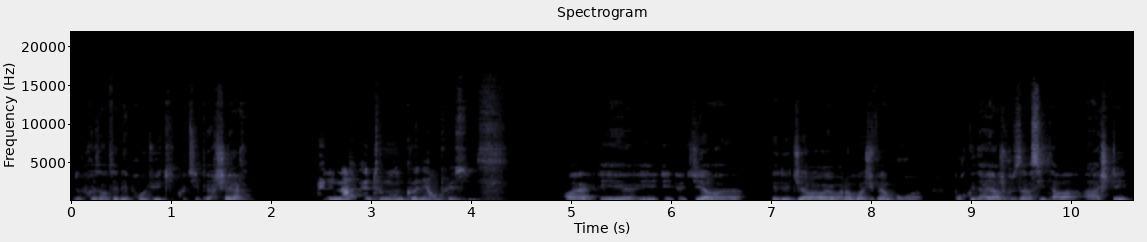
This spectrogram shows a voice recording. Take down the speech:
de présenter des produits qui coûtent hyper cher. Une marque que tout le monde connaît en plus. Ouais, et, et, de dire, de dire, ouais, voilà, moi, je viens pour, pour que derrière, je vous incite à, acheter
